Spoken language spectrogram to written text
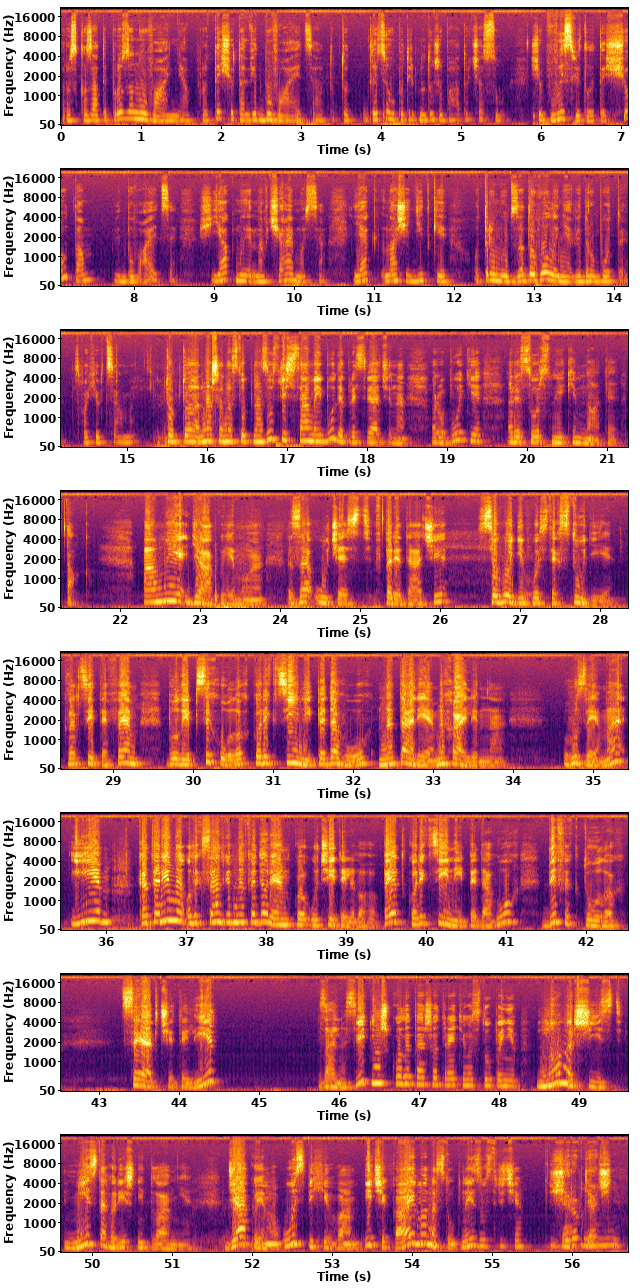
розказати про зонування, про те, що там відбувається. Тобто для цього потрібно дуже багато часу, щоб висвітлити, що там відбувається, як ми навчаємося, як наші дітки отримують задоволення від роботи з фахівцями. Тобто наша наступна зустріч саме і буде присвячена роботі ресурсної кімнати. Так. А ми дякуємо за участь в передачі. Сьогодні в гостях студії Кварцит ФМ були психолог, корекційний педагог Наталія Михайлівна Гузема і Катерина Олександрівна Федоренко, учитель логопед, корекційний педагог, дефектолог. Це вчителі загальноосвітньої школи 1-3 ступенів номер 6 міста Горішні Плавні. Дякуємо, успіхів вам і чекаємо наступної зустрічі. Щиро вдячні.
